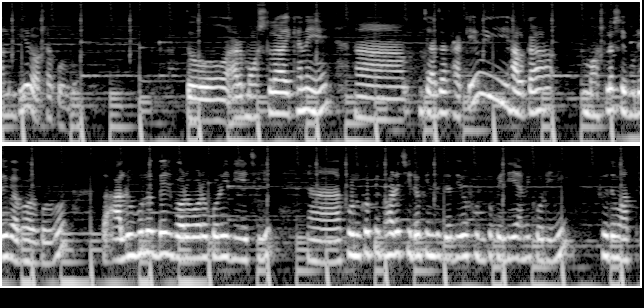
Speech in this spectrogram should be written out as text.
আলু দিয়ে রসা করব। তো আর মশলা এখানে যা যা থাকে ওই হালকা মশলা সেগুলোই ব্যবহার করব। তো আলুগুলো বেশ বড় বড় করেই দিয়েছি। ফুলকপি ঘরে ছিল কিন্তু যদিও ফুলকপি দিয়ে আমি করিনি। শুধুমাত্র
